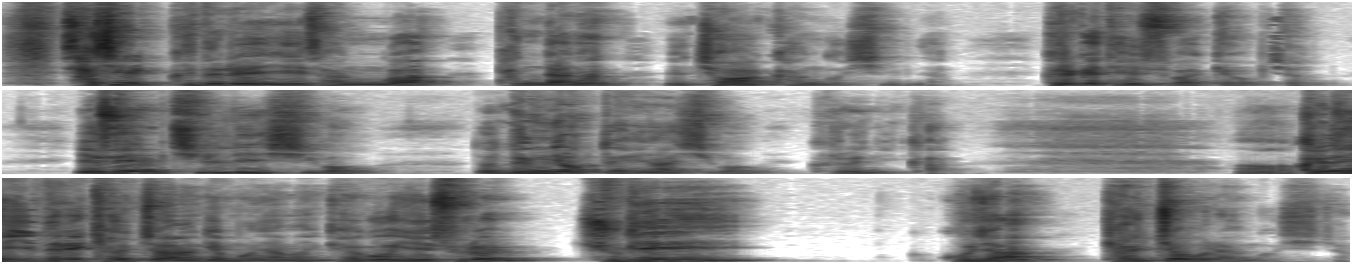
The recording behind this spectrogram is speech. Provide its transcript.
사실 그들의 예상과 판단은 정확한 것입니다. 그렇게 될 수밖에 없죠. 예수님 진리이시고 또 능력도 행하시고 그러니까. 어, 그래서 이들이 결정한 게 뭐냐면 결국 예수를 죽이고자 결정을 한 것이죠.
